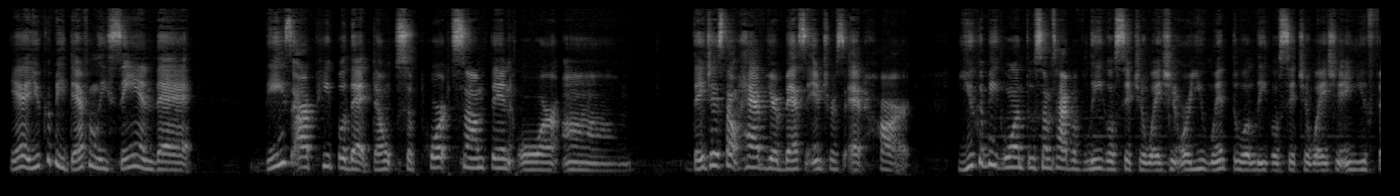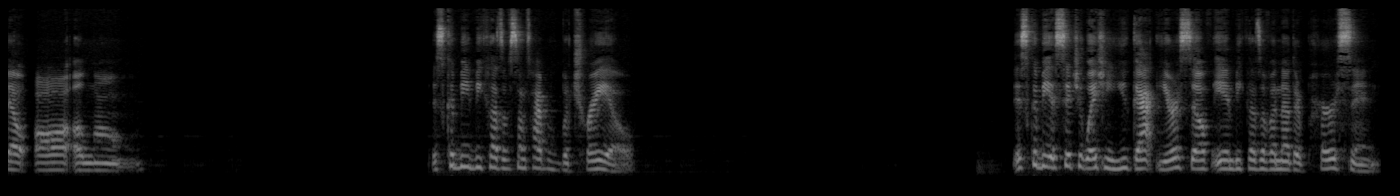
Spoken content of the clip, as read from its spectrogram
Yeah, you could be definitely seeing that these are people that don't support something or um they just don't have your best interest at heart. You could be going through some type of legal situation or you went through a legal situation and you felt all alone. This could be because of some type of betrayal. This could be a situation you got yourself in because of another person.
